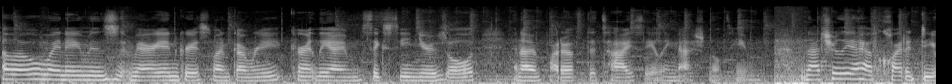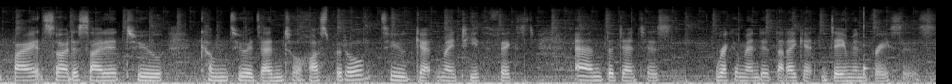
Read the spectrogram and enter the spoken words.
Hello, my name is Marian Grace Montgomery. Currently I'm 16 years old and I'm part of the Thai sailing national team. Naturally I have quite a deep bite so I decided to come to a dental hospital to get my teeth fixed and the dentist recommended that I get Damon braces.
